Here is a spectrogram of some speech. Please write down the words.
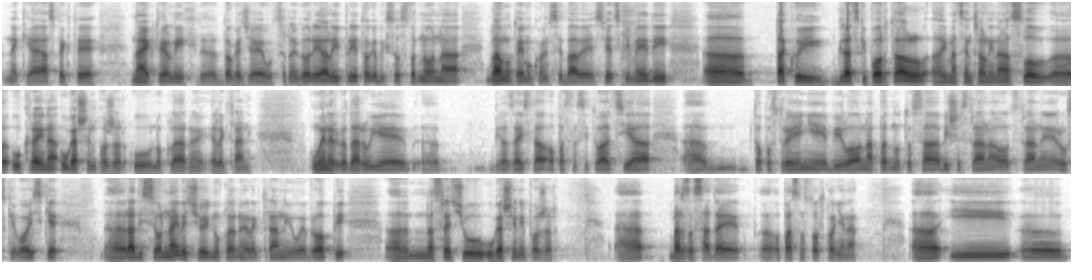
neke aspekte najaktuelnijih e, događaja u Crnoj Gori, ali prije toga bih se osvrnuo na glavnu temu kojom se bave svjetski mediji. E, tako i gradski portal ima centralni naslov e, Ukrajina, ugašen požar u nuklearnoj elektrani u Energodaru je bila zaista opasna situacija. To postrojenje je bilo napadnuto sa više strana od strane ruske vojske. Radi se o najvećoj nuklearnoj elektrani u Evropi. Na sreću ugašen je požar. Bar za sada je opasnost otklonjena. I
